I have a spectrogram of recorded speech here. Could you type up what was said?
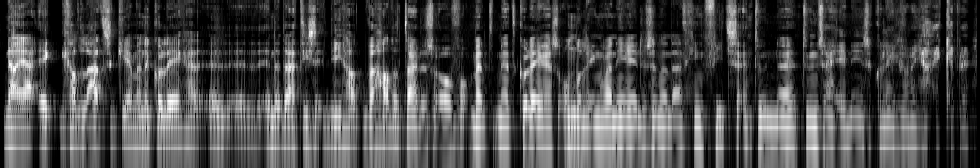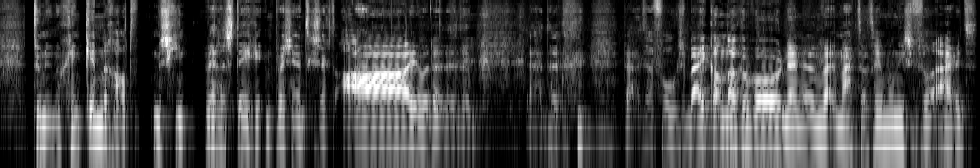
Nou ja, ik, ik had de laatste keer met een collega, eh, eh, inderdaad, die, die had, we hadden het daar dus over met, met collega's onderling, wanneer je dus inderdaad ging fietsen. En toen, eh, toen zei ineens een collega van, ja, ik heb toen ik nog geen kinderen had, misschien wel eens tegen een patiënt gezegd, ah, joh, dat, dat, dat- ja, dat, dat, dat- volgens mij kan dat gewoon en maakt dat helemaal niet zoveel uit.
